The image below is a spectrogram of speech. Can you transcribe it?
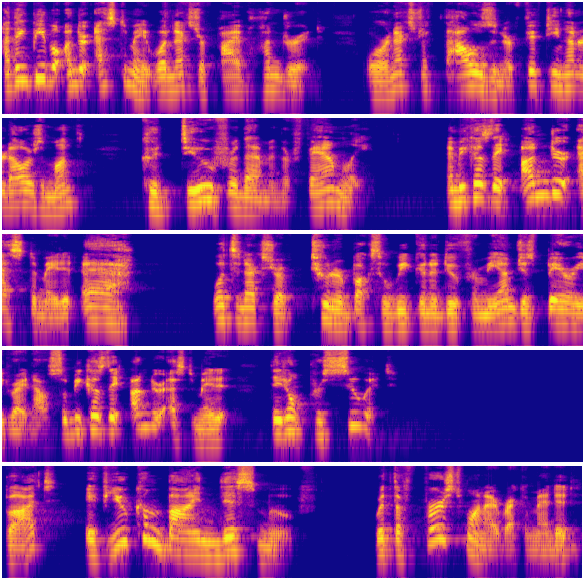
I think people underestimate what an extra 500 or an extra thousand or $1,500 a month could do for them and their family. And because they underestimate it, eh, what's an extra 200 bucks a week going to do for me? I'm just buried right now. So because they underestimate it, they don't pursue it. But if you combine this move with the first one I recommended,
